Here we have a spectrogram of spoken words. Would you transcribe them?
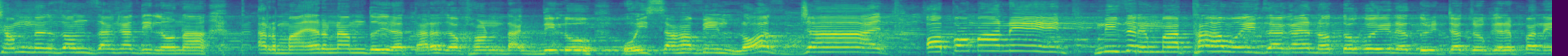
সামনের জন জায়গা দিল না আর মায়ের নাম দইরা তারা যখন ডাক দিল, ওই সাহাবি লজ্জায়, অপমানে নিজের মাথা ওই জায়গায় নত কইরা দুইটা চোখের পানি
